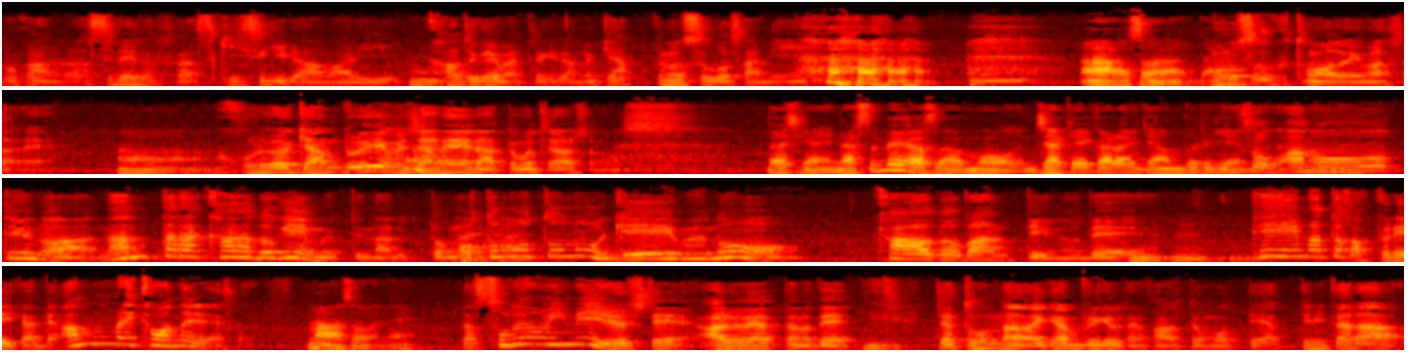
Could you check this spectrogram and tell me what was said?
僕はラスベガスが好きすぎるあまり、うん、カードゲームやった時のあのギャップの凄さに ああそうなんだ。ものすごく戸惑いましたね。これはギャンブルゲームじゃねえなって思っちゃいましたもん。確かにラスベガスはもうジャケからギャンブルゲーム、ね、そうあのー、っていうのはなんたらカードゲームってなるともともとのゲームのカード版っていうので、うんうんうん、テーマとかプレイ感ってあんまり変わんないじゃないですか。まあそうねだそれをイメージをしてあれをやったので、うん。じゃあどんなギャンブルゲームなのかなって思ってやってみたら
